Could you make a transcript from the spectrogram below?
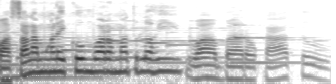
Wassalamualaikum warahmatullahi wabarakatuh.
